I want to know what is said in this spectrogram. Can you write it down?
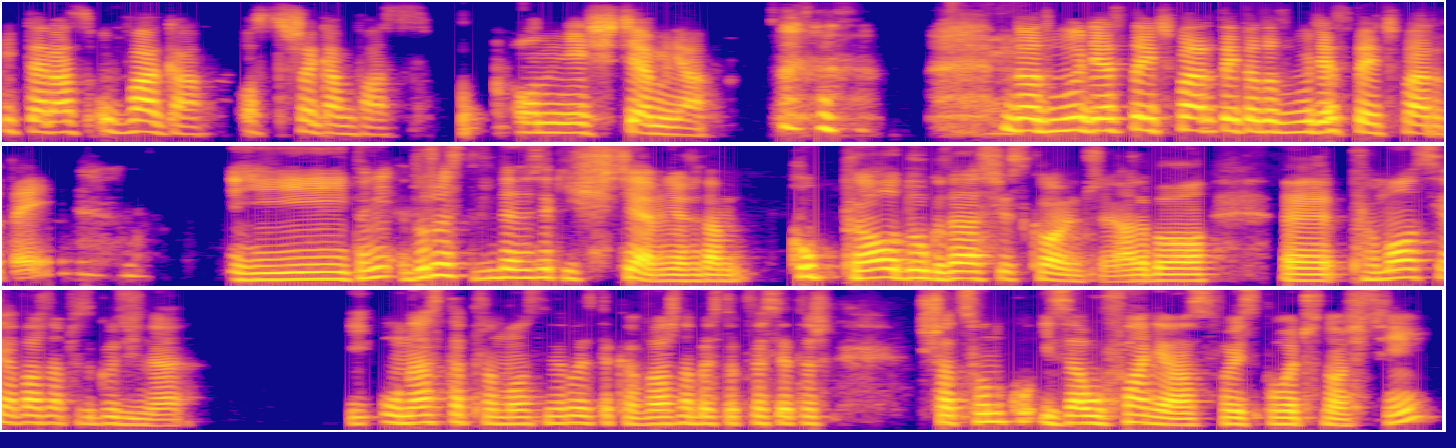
I teraz uwaga, ostrzegam Was. On nie ściemnia. do 24 to do 24. I to nie, dużo jest w internecie jakichś ściem, nie, że tam kup produkt, zaraz się skończy, albo e, promocja ważna przez godzinę. I u nas ta promocja jest taka ważna, bo jest to kwestia też szacunku i zaufania swojej społeczności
